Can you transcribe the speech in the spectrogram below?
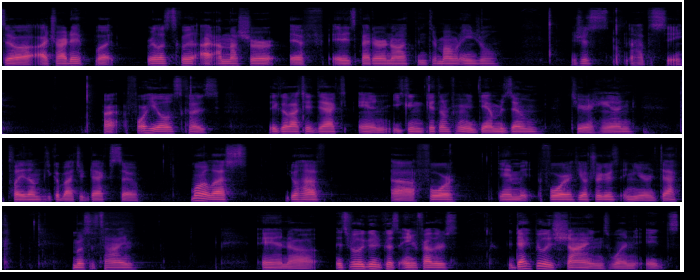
So uh, I tried it, but realistically, I, am not sure if it is better or not than Thermometer Angel. It's just, I have to see. Alright, four heals, because they go back to your deck, and you can get them from your damage zone to your hand to play them to go back to your deck. So, more or less, you'll have uh, four damage, four heal triggers in your deck most of the time. And uh, it's really good because Angel Feathers, the deck really shines when it's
